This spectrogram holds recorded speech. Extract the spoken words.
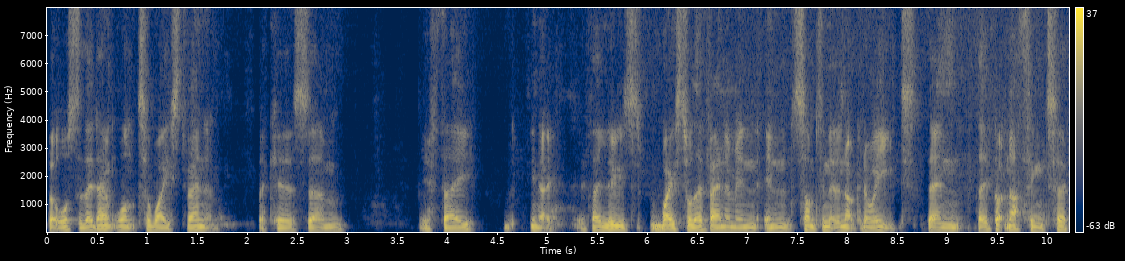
But also, they don't want to waste venom because um, if they, you know, if they lose waste all their venom in in something that they're not going to eat, then they've got nothing to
